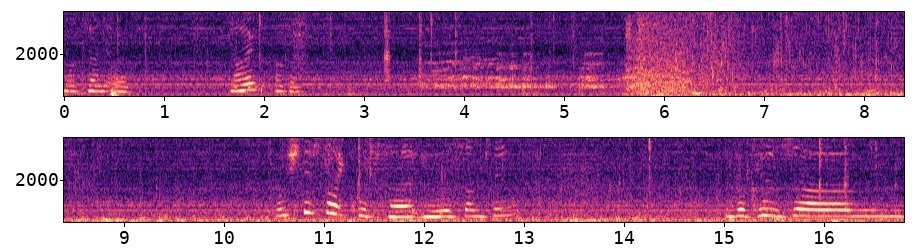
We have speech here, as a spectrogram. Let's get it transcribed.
I'll turn it off. No? Okay. Wish this like would hurt you or something. Because um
